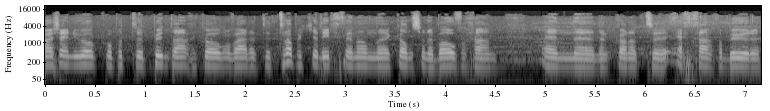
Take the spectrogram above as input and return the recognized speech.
Maar zijn nu ook op het uh, punt aangekomen waar het trappetje ligt. En dan kan ze naar boven gaan. En dan kan het echt gaan gebeuren.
